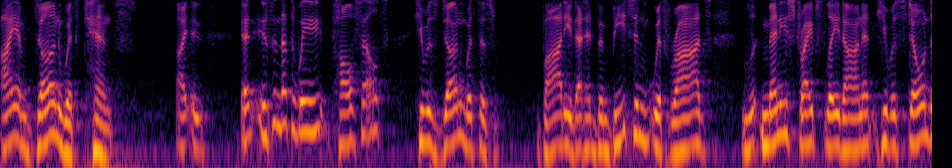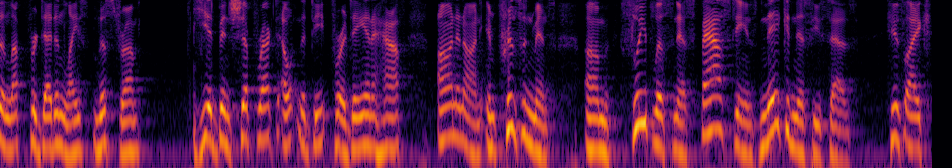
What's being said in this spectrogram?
I am done with tents. I, and isn't that the way Paul felt? He was done with this body that had been beaten with rods, many stripes laid on it. He was stoned and left for dead in Lystra. He had been shipwrecked out in the deep for a day and a half on and on. Imprisonments, um, sleeplessness, fastings, nakedness, he says. He's like,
